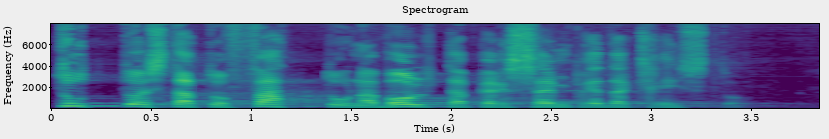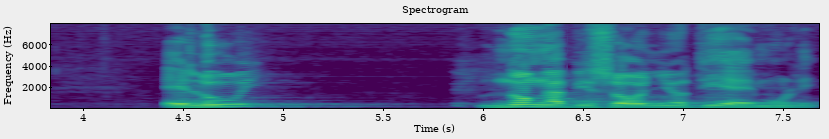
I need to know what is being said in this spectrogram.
Tutto è stato fatto una volta per sempre da Cristo e Lui non ha bisogno di emuli,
